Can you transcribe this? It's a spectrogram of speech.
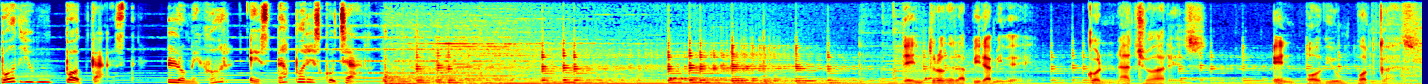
Podium Podcast. Lo mejor está por escuchar. Dentro de la pirámide, con Nacho Ares, en Podium Podcast.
